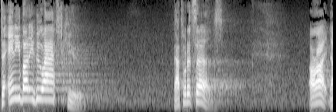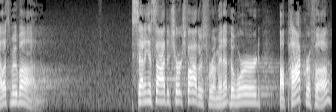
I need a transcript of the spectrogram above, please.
to anybody who asks you. That's what it says. All right, now let's move on. Setting aside the church fathers for a minute, the word apocrypha,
